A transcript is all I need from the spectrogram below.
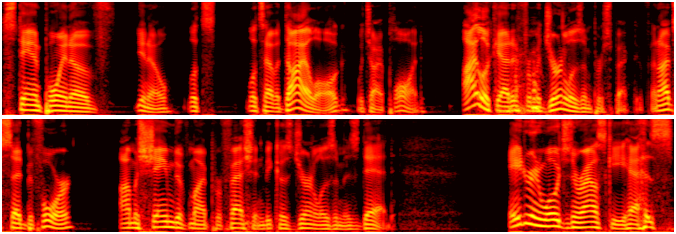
standpoint of you know let's let's have a dialogue, which I applaud. I look at it from a journalism perspective, and I've said before, I'm ashamed of my profession because journalism is dead. Adrian Wojnarowski has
